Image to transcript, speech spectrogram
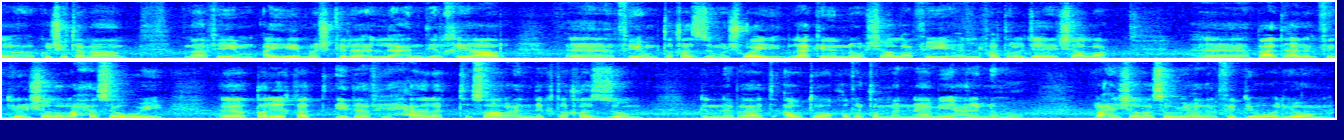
آه، كل شيء تمام. ما فيهم أي مشكلة إلا عندي الخيار آه، فيهم تقزم شوي. لكن إنه إن شاء الله في الفترة الجاية إن شاء الله بعد هذا الفيديو إن شاء الله راح أسوي طريقة إذا في حالة صار عندك تقزم للنبات أو توقف القمة النامية عن النمو. راح إن شاء الله أسوي هذا الفيديو. اليوم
